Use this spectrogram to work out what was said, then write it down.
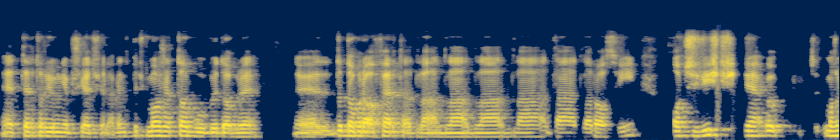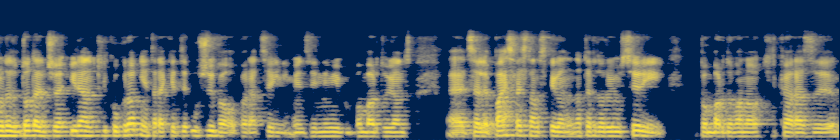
terytorium nieprzyjaciela, więc być może to byłby dobry e, dobra oferta dla, dla, dla, dla, dla, dla Rosji. Oczywiście możemy też dodać, że Iran kilkukrotnie te rakiety używał operacyjnie, między innymi bombardując e, cele państwa islamskiego na terytorium Syrii, bombardowano kilka razy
